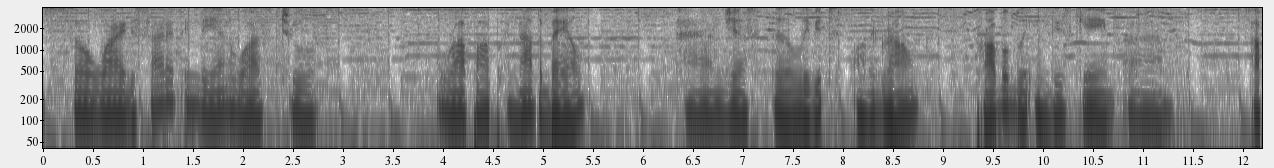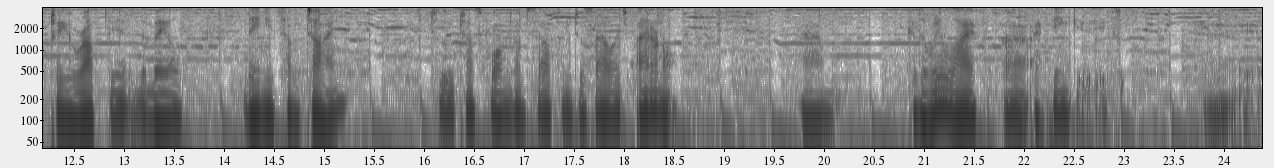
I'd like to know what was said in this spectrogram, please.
so what I decided in the end was to wrap up another bale and just uh, leave it on the ground. Probably in this game, um, after you wrap the, the bales, they need some time to transform themselves into silage. I don't know. Because um, in real life, uh, I think it's uh,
